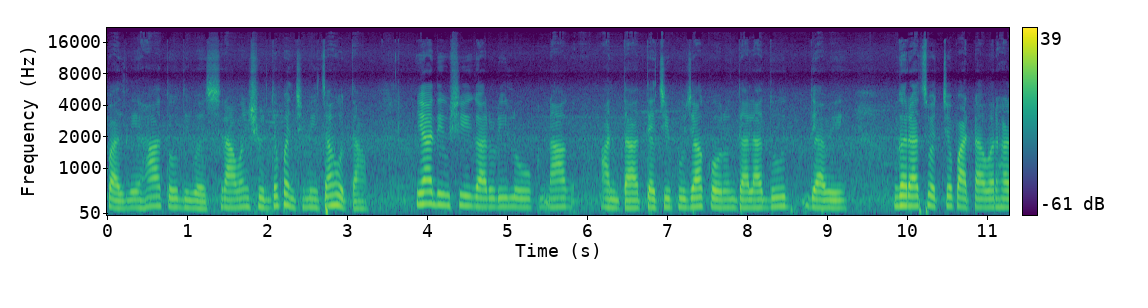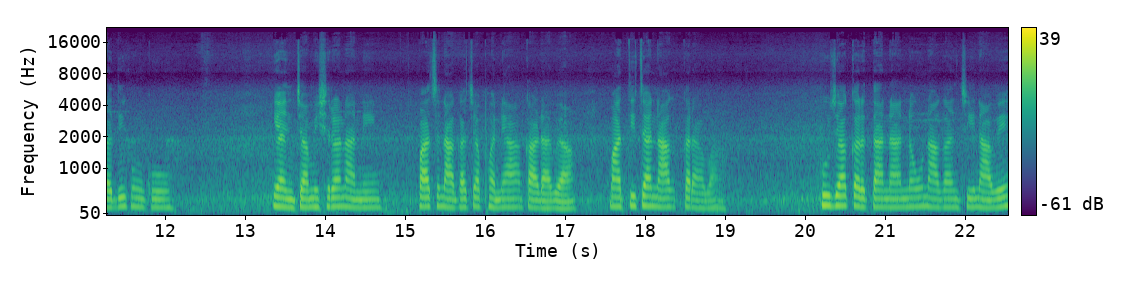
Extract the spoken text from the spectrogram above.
पाजले. हा तो दिवस श्रावण शुद्ध पंचमीचा होता. या दिवशी गारुडी लोक नाग आणतात. त्याची पूजा करून त्याला दूध द्यावे. घरात स्वच्छ पाटावर हळदी कुंकू यांच्या मिश्रणाने पाच नागाच्या फण्या काढाव्या मातीचा नाग करावा. पूजा करताना नऊ नागांची नावे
